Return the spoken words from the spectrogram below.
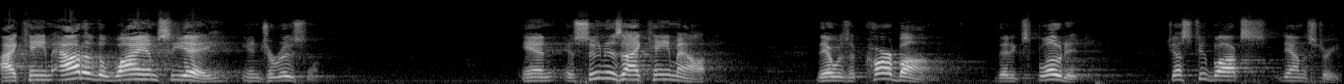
I came out of the YMCA in Jerusalem. And as soon as I came out, there was a car bomb that exploded just two blocks down the street.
